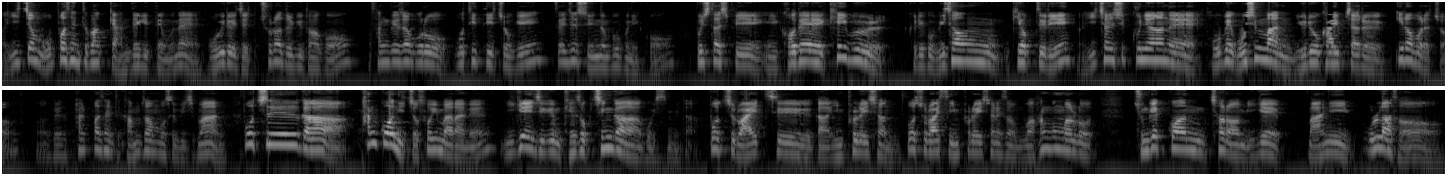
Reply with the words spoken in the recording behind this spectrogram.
2.5%밖에 안 되기 때문에 오히려 이제 줄어들기도 하고 상대적으로 OTT 쪽이 세질 수 있는 부분이 있고 보시다시피 이 거대 케이블 그리고 위성 기업들이 2019년에 550만 유료 가입자를 잃어버렸죠. 어, 그래서 8% 감소한 모습이지만 스포츠가 판권 있죠. 소위 말하는 이게 지금 계속 증가하고 있습니다. 스포츠 라이트가 인플레이션, 스포츠 라이트 인플레이션에서 뭐 한국말로 중계권처럼 이게 많이 올라서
